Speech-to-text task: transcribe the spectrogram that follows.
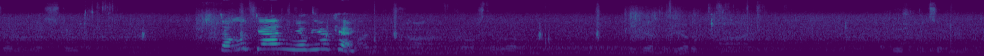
told me to stink of it. Just don't look down and you'll be okay. Why did the car cross the river? To get to the other tide. You should consider moving.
